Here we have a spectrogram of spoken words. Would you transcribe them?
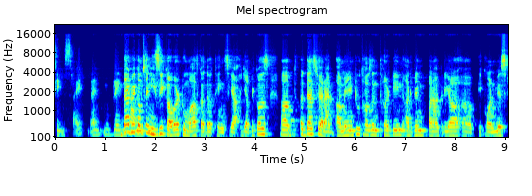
things right? When you blame that becomes an easy cover to mask other things yeah yeah because uh, that's where I, I mean in 2013 arvind panagariya uh, economist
